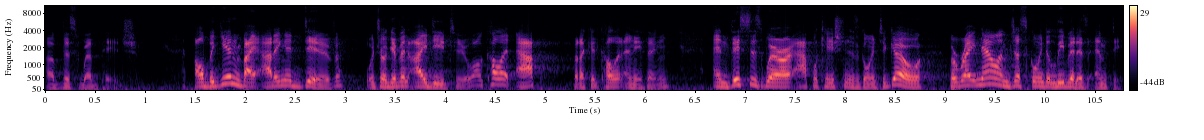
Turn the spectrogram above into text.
of this web page. I'll begin by adding a div, which I'll give an ID to. I'll call it app, but I could call it anything. And this is where our application is going to go. But right now, I'm just going to leave it as empty.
